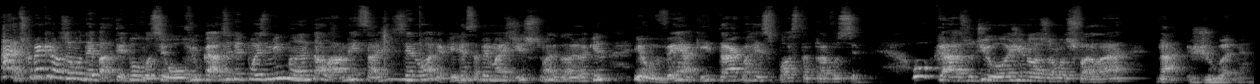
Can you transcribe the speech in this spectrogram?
Ah, mas como é que nós vamos debater? Pô, você ouve o caso e depois me manda lá a mensagem dizendo: olha, queria saber mais disso, mais daquilo. Eu venho aqui e trago a resposta para você. O caso de hoje nós vamos falar da Joana.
